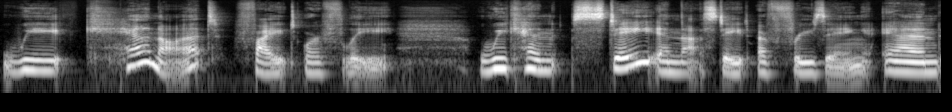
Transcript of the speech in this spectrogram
we cannot fight or flee, we can stay in that state of freezing and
